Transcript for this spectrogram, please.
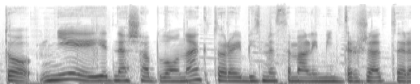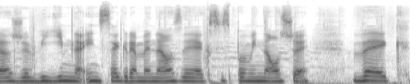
to nie je jedna šablóna, ktorej by sme sa mali my držať teraz, že vidím na Instagrame naozaj, jak si spomínal, že vek,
